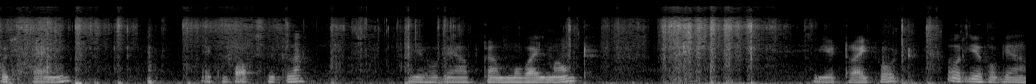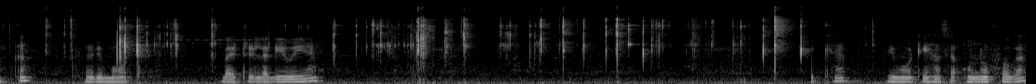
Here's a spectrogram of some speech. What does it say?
कुछ है नहीं। एक बॉक्स निकला। ये हो गया आपका मोबाइल माउंट ये ट्राईपोर्ट और ये हो गया आपका रिमोट बैटरी लगी हुई है। ठीक है रिमोट यहाँ से ऑन ऑफ़ होगा।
